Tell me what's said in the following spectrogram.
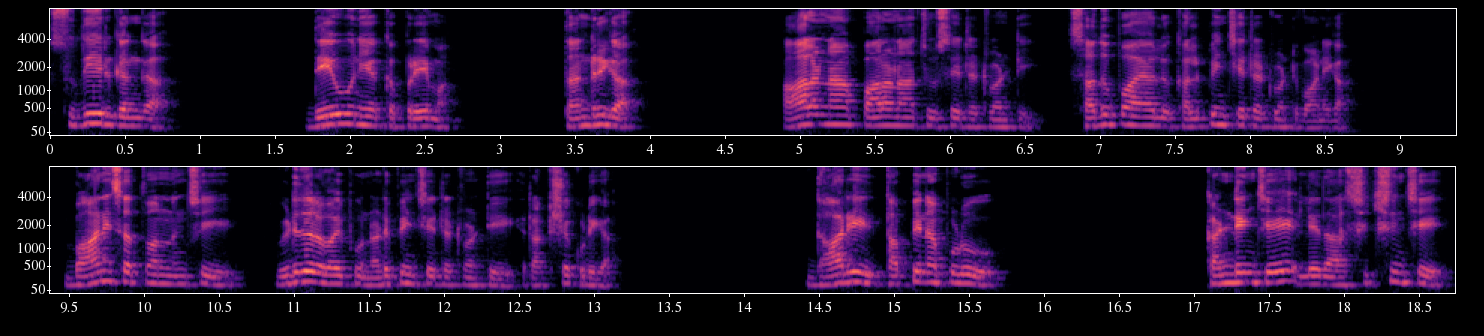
సుదీర్ఘంగా దేవుని యొక్క ప్రేమ తండ్రిగా ఆలన పాలన చూసేటటువంటి సదుపాయాలు కల్పించేటటువంటి వాణిగా బానిసత్వం నుంచి విడుదల వైపు నడిపించేటటువంటి రక్షకుడిగా. దారి తప్పినప్పుడు ఖండించే లేదా శిక్షించే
